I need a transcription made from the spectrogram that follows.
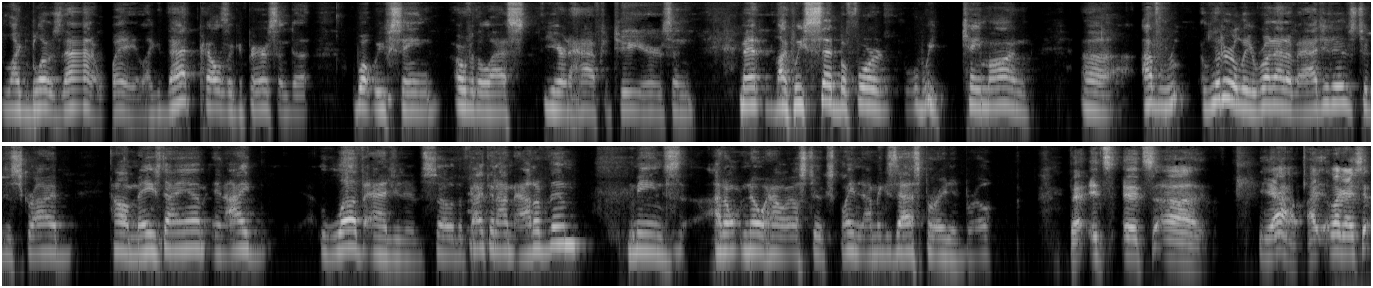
like blows that away. Like that pales in comparison to what we've seen over the last year and a half to two years. And man like we said before we came on uh, i've r- literally run out of adjectives to describe how amazed i am. And i love adjectives so the fact that i'm out of them means I don't know how else to explain it. I'm exasperated, bro. That it's it's uh yeah, I like I said,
